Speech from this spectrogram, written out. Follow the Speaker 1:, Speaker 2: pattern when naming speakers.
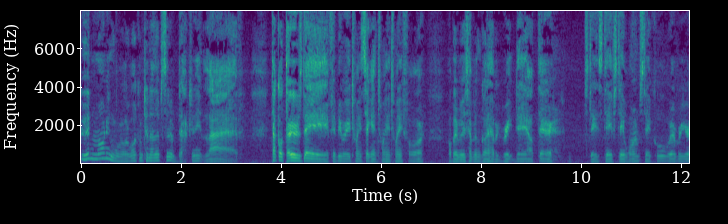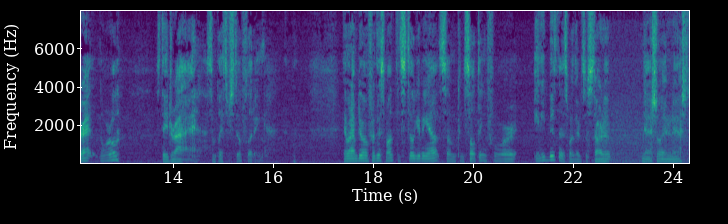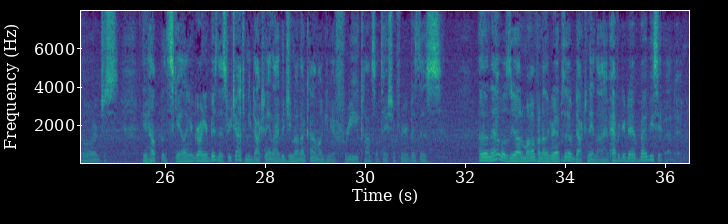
Speaker 1: Good morning, world. Welcome to another episode of Dr. Nate Live. Taco Thursday, February 22nd, 2024. Hope everybody's having, going to have a great day out there. Stay safe, stay warm, stay cool wherever you're at in the world. Stay dry. Some places are still flooding. And what I'm doing for this month is still giving out some consulting for any business, whether it's a startup, national, international, or just need help with scaling or growing your business, reach out to me, drnatelive at gmail.com. I'll give you a free consultation for your business. Other than that, we'll see you all tomorrow for another great episode of Dr. Nate Live. Have a good day, everybody. Be safe out there.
